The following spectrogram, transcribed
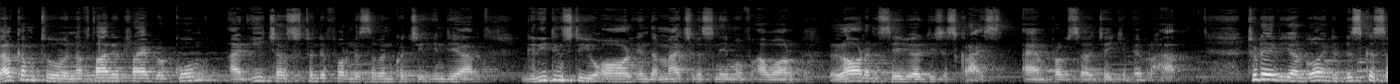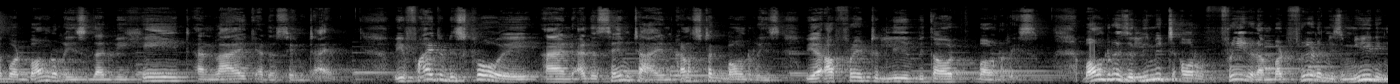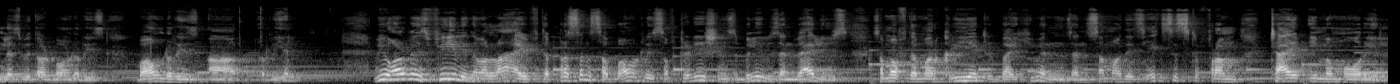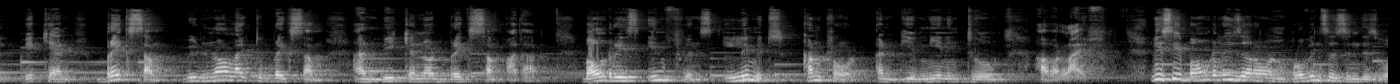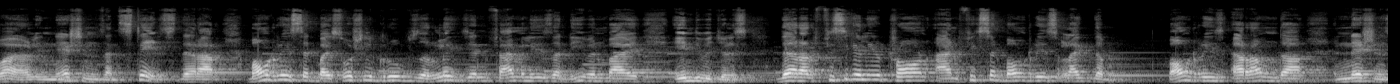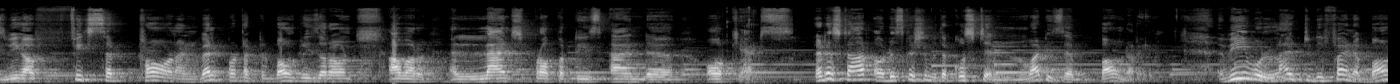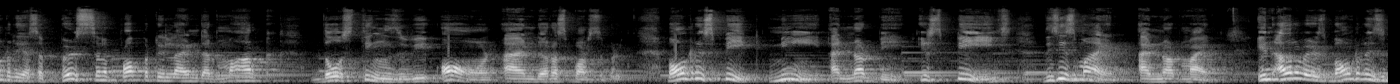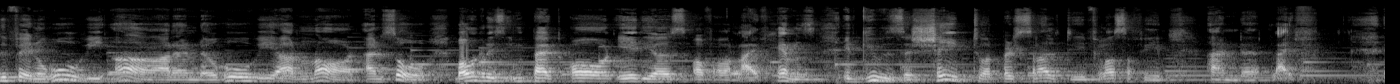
Welcome to NaphtaliTribe.com and eChurch 24 into 7 Kochi, India. Greetings to you all in the matchless name of our Lord and Savior Jesus Christ. I am Professor Jacob Abraham. Today we are going to discuss about boundaries that we hate and like at the same time. We fight to destroy and at the same time construct boundaries. We are afraid to live without boundaries. Boundaries limit our freedom, but freedom is meaningless without boundaries. Boundaries are real. We always feel in our life the presence of boundaries of traditions, beliefs, and values. Some of them are created by humans, and some of these exist from time immemorial. We can break some, we do not like to break some, and we cannot break some other. Boundaries influence, limit, control, and give meaning to our life. We see boundaries around provinces in this world, in nations and states. There are boundaries set by social groups, religion, families, and even by individuals. There are physically drawn and fixed boundaries like the boundaries around the nations. We have fixed, drawn, and well protected boundaries around our lands, properties, and uh, orchards. Let us start our discussion with a question What is a boundary? We would like to define a boundary as a personal property line that mark those things we own and responsible. Boundaries speak me and not me. It speaks this is mine and not mine. In other words, boundaries define who we are and who we are not, and so boundaries impact all areas of our life. Hence, it gives a shape to our personality, philosophy, and uh, life.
